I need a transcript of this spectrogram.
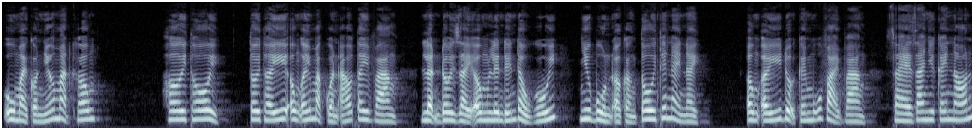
U mày còn nhớ mặt không? Hơi thôi, tôi thấy ông ấy mặc quần áo tây vàng, lận đôi giày ông lên đến đầu gối, như bùn ở cẳng tôi thế này này. Ông ấy đội cái mũ vải vàng, xòe ra như cái nón,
